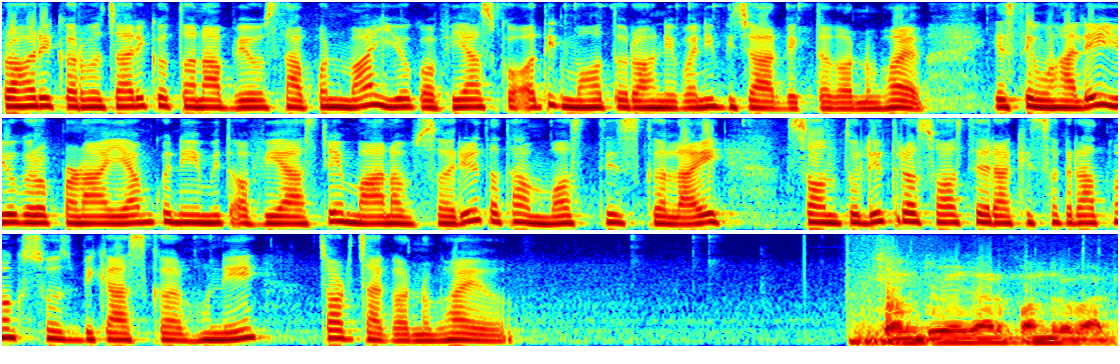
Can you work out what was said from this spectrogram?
प्रहरी कर्मचारीको तनाव व्यवस्थापनमा योग अभ्यासको अधिक महत्त्व रहने पनि विचार व्यक्त गर्नुभयो। यस्तै उहाँले योग र प्राणायामको नियमित अभ्यासले मानव शरीर तथा मस्तिष्कलाई सन्तुलित र स्वास्थ्य राखी सकारात्मक सोच विकास हुने चर्चा गर्नुभयो। सन् दुई हजार पन्ध्रबाट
